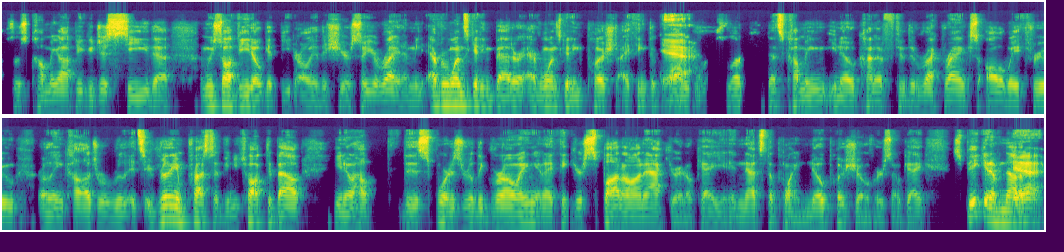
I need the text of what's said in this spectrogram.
wrestlers coming up, you could just see the. And we saw Vito get beat earlier this year. So you're right. I mean, everyone's getting better. Everyone's getting pushed. I think the quality yeah. wrestler that's coming, you know, kind of through the rec ranks all the way through early in college were really. It's really impressive. And you talked about you know how the sport is really growing and i think you're spot on accurate okay? And that's the point no pushovers okay? Speaking of not yeah.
